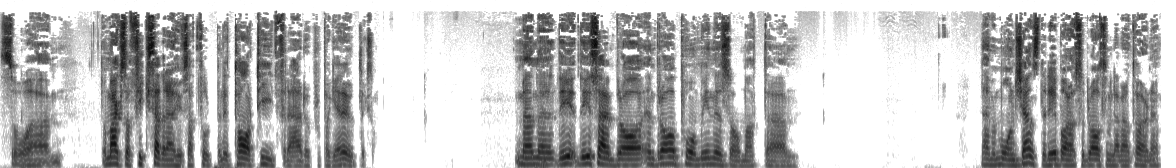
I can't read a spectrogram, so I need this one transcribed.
Så de Microsoft fixade det här hyfsat fort, men det tar tid för det här att propagera ut. Liksom. Men uh, det, det, är så en bra, en bra påminnelse om att uh, det här med molntjänster, det är bara så bra som leverantören är.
